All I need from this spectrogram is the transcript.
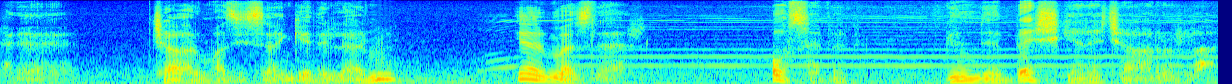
He, çağırmaz isen gelirler mi? Gelmezler. O sebep günde beş kere çağırırlar.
